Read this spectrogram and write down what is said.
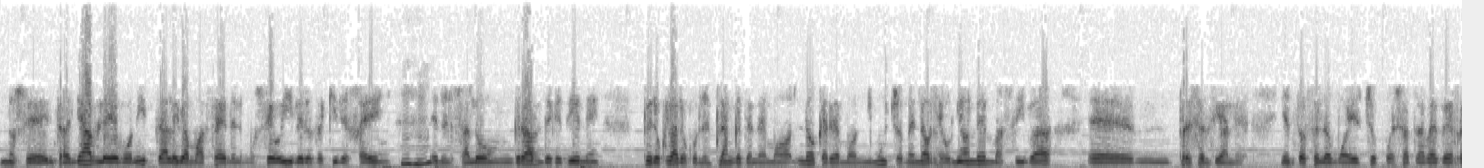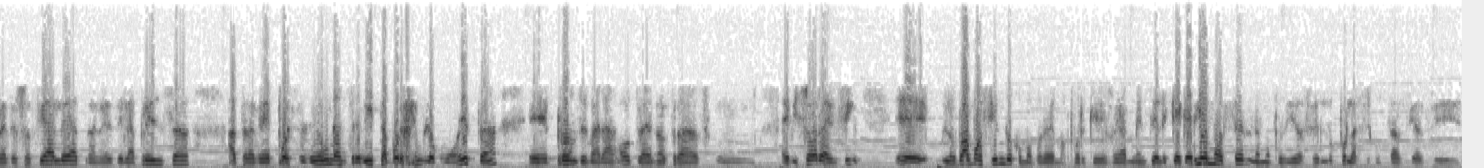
no sé, entrañable, bonita, la íbamos a hacer en el Museo Ibero de aquí de Jaén, en el salón grande que tiene, pero claro, con el plan que tenemos no queremos ni mucho menos reuniones masivas eh, presenciales. Y entonces lo hemos hecho pues a través de redes sociales, a través de la prensa, a través pues de una entrevista, por ejemplo, como esta, eh, pronto me harán otra en otras mm, emisoras, en fin, eh, lo vamos haciendo como podemos, porque realmente el que queríamos hacer no hemos podido hacerlo por las circunstancias de,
